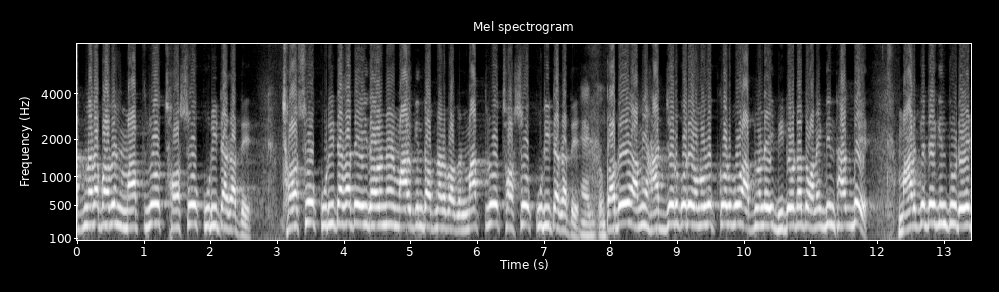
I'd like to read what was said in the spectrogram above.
আপনারা পাবেন মাত্র ছশো কুড়ি টাকাতে। ছশো কুড়ি টাকাতে এই ধরনের মাল কিন্তু আপনারা পাবেন। মাত্র ছশো কুড়ি টাকাতে। তবে আমি হাত জোর করে অনুরোধ করব আপনারা এই ভিডিওটা তো অনেকদিন থাকবে। মার্কেটে কিন্তু রেট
